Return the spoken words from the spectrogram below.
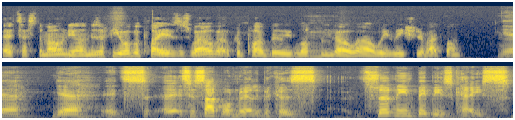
a testimonial, and there's a few other players as well that could probably look and go, well, we, we should have had one. Yeah, yeah. It's it's a sad one really because certainly in Bibby's case,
